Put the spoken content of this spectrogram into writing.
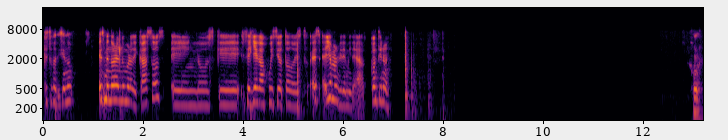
¿qué estaba diciendo? Es menor el número de casos en los que se llega a juicio todo esto. Es, ya me olvidé mi idea. Continúen. Jorge.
